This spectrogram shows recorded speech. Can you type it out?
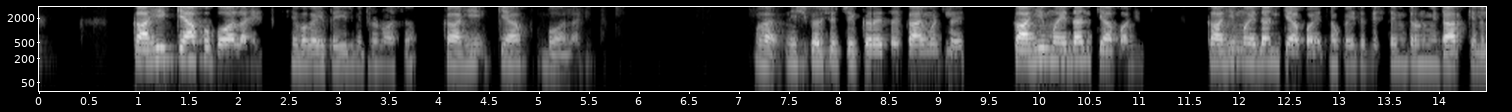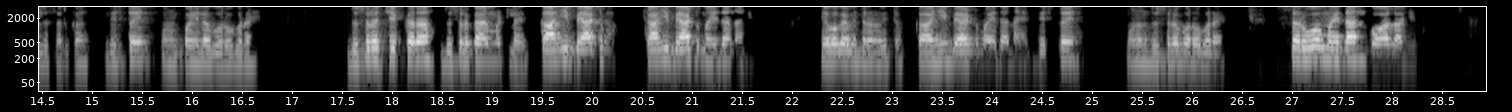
काही कॅप बॉल आहेत. हे बघा इथे येईल मित्रांनो असं. काही कॅप बॉल आहेत. बघा निष्कर्ष चेक करायचं. काय म्हटलंय? काही मैदान कॅप आहेत. काही मैदान कॅप आहेत. हो काही इथे दिसतंय मित्रांनो मी डार्क केलेलं सर्कल दिसतंय? म्हणून पहिलं बरोबर आहे. दुसरं चेक करा. दुसरं काय म्हटलंय? काही बॅट काही बॅट मैदान आहे. हे बघा मित्रांनो इथं. काही बॅट मैदान आहेत दिसतंय? म्हणून दुसरं बरोबर आहे. सर्व मैदान बॉल आहेत.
